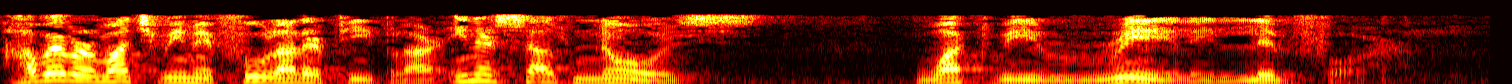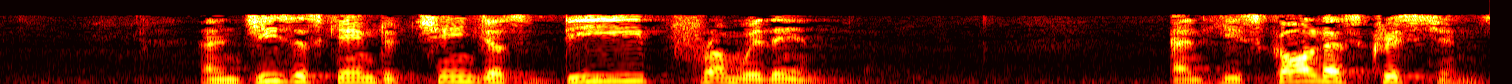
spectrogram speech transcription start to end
However much we may fool other people, our inner self knows what we really live for. And Jesus came to change us deep from within. And He's called us Christians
